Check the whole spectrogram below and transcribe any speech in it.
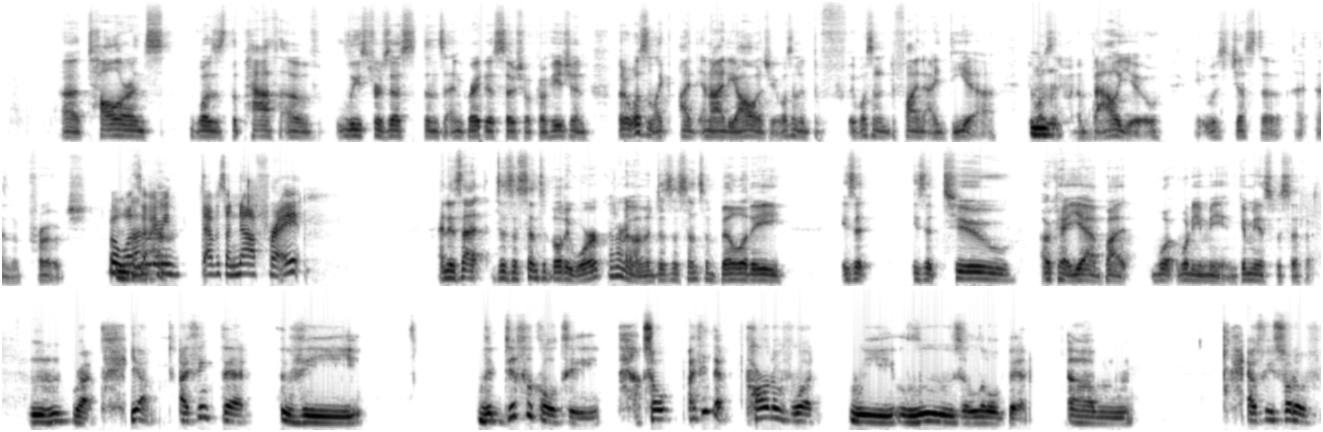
uh, tolerance was the path of least resistance and greatest social cohesion but it wasn't like an ideology. It wasn't a def- it wasn't a defined idea. It mm-hmm. wasn't even a value. It was just a, a an approach. But was it i mean that was enough right? And is that does a sensibility work? I don't know. I mean does a sensibility is it is it too okay yeah but what what do you mean? Give me a specific. Mm-hmm. right. Yeah. I think that the the difficulty so i think that part of what we lose a little bit um, as we sort of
